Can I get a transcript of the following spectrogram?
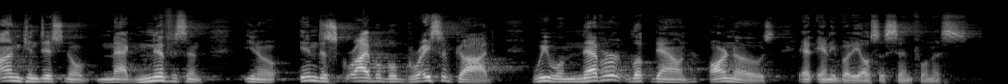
unconditional, magnificent, you know, indescribable grace of God, we will never look down our nose at anybody else's sinfulness.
